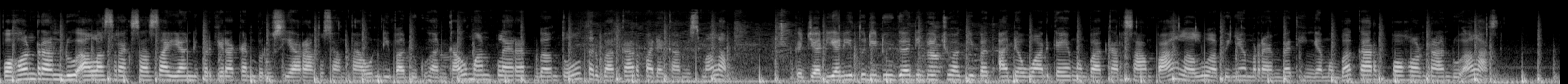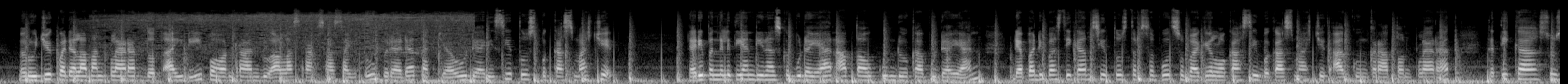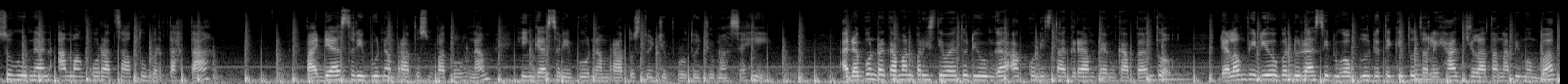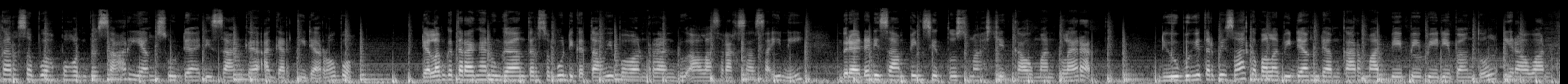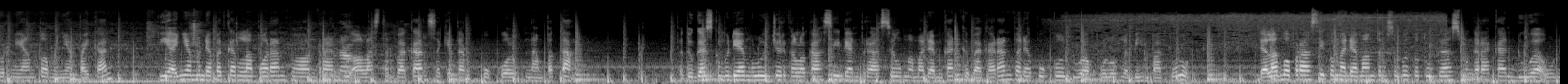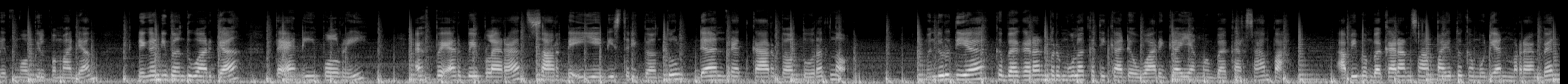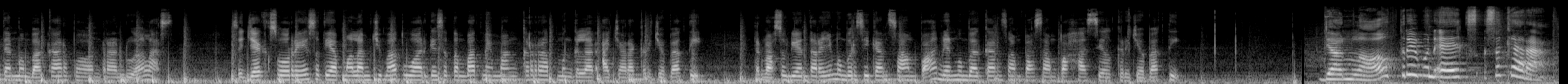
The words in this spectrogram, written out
Pohon randu alas raksasa yang diperkirakan berusia ratusan tahun di Padukuhan Kauman Pleret Bantul terbakar pada Kamis malam. Kejadian itu diduga dipicu akibat ada warga yang membakar sampah lalu apinya merembet hingga membakar pohon randu alas. Merujuk pada laman pleret.id, pohon randu alas raksasa itu berada tak jauh dari situs bekas masjid. Dari penelitian Dinas Kebudayaan atau Kundo Kabudayaan, dapat dipastikan situs tersebut sebagai lokasi bekas Masjid Agung Keraton Pleret ketika Susuhunan Amangkurat I bertahta pada 1646 hingga 1677 Masehi. Adapun rekaman peristiwa itu diunggah akun Instagram Pemkab Bantul. Dalam video berdurasi 20 detik itu terlihat jilatan api membakar sebuah pohon besar yang sudah disangga agar tidak roboh. Dalam keterangan unggahan tersebut diketahui pohon randu alas raksasa ini berada di samping situs Masjid Kauman Pleret. Dihubungi terpisah, Kepala Bidang Damkarmat BPBD Bantul, Irawan Kurnianto menyampaikan pihaknya mendapatkan laporan pohon randu alas terbakar sekitar pukul 6 petang. Petugas kemudian meluncur ke lokasi dan berhasil memadamkan kebakaran pada pukul 20 lebih 40. Dalam operasi pemadaman tersebut, petugas mengerahkan dua unit mobil pemadam dengan dibantu warga, TNI Polri, FPRB Pleret, SAR DIY Distrik Bantul, dan Redkar Batu Retno. Menurut dia, kebakaran bermula ketika ada warga yang membakar sampah. Api pembakaran sampah itu kemudian merembet dan membakar pohon randu alas. Sejak sore setiap malam Jumat, warga setempat memang kerap menggelar acara kerja bakti, termasuk di antaranya membersihkan sampah dan membakar sampah-sampah hasil kerja bakti. Download Tribun X sekarang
